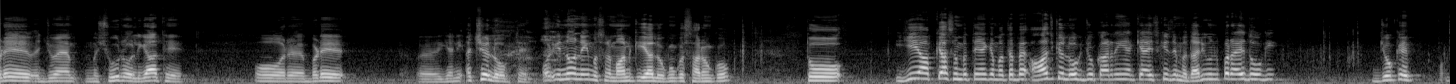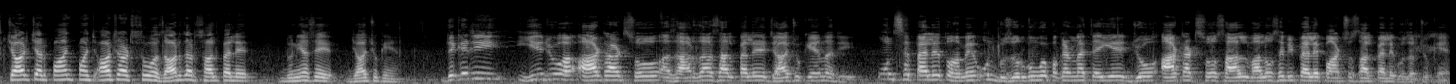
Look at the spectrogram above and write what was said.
بڑے جو ہیں مشہور اولیاء تھے اور بڑے یعنی اچھے لوگ تھے اور انہوں نے مسلمان کیا لوگوں کو، ساروں کو۔ تو یہ آپ کیا سمجھتے ہیں کہ مطلب ہے آج کے لوگ جو کر رہے ہیں، کیا اس کی ذمہ داری ان پر عائد ہوگی؟ جو کہ چار چار پانچ پانچ آٹھ آٹھ سو ہزار ہزار سال پہلے دنیا سے جا چکے ہیں۔ دیکھیں جی یہ جو آٹھ آٹھ سو ہزار ہزار سال پہلے جا چکے ہیں نا جی ان سے پہلے تو ہمیں ان بزرگوں کو پکڑنا چاہیے جو آٹھ آٹھ سو سال والوں سے بھی پہلے پانچ سو سال پہلے گزر چکے ہیں۔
